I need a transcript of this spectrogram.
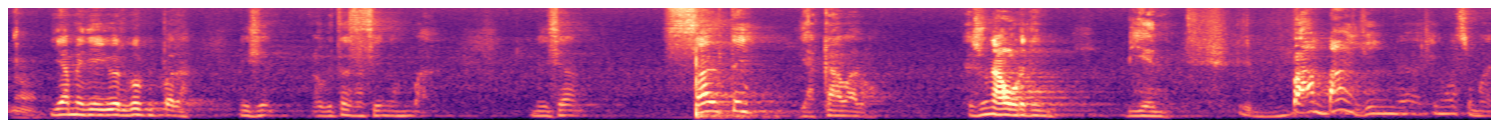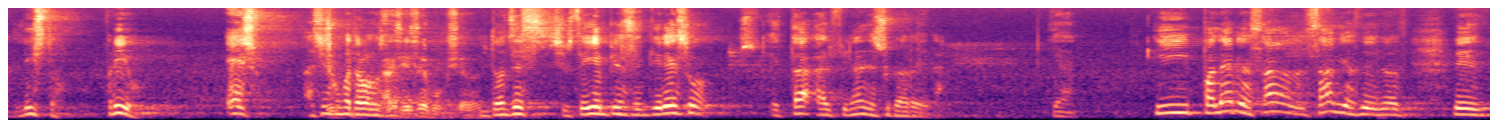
No. Ya me di yo el golpe para, me dice, lo que estás haciendo es mal. Me decía, salte y acábalo. Es una orden. Bien. Bam, bam, listo, frío. Eso, así es como trabaja usted. Así es el boxeador. Entonces, si usted ya empieza a sentir eso, está al final de su carrera. Ya. Y palabras sabias de, de,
